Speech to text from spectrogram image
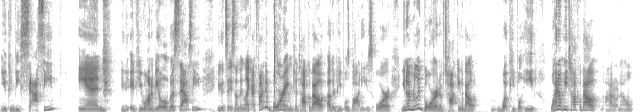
You can be sassy and if you want to be a little bit sassy, you could say something like, I find it boring to talk about other people's bodies. Or, you know, I'm really bored of talking about what people eat. Why don't we talk about, I don't know,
